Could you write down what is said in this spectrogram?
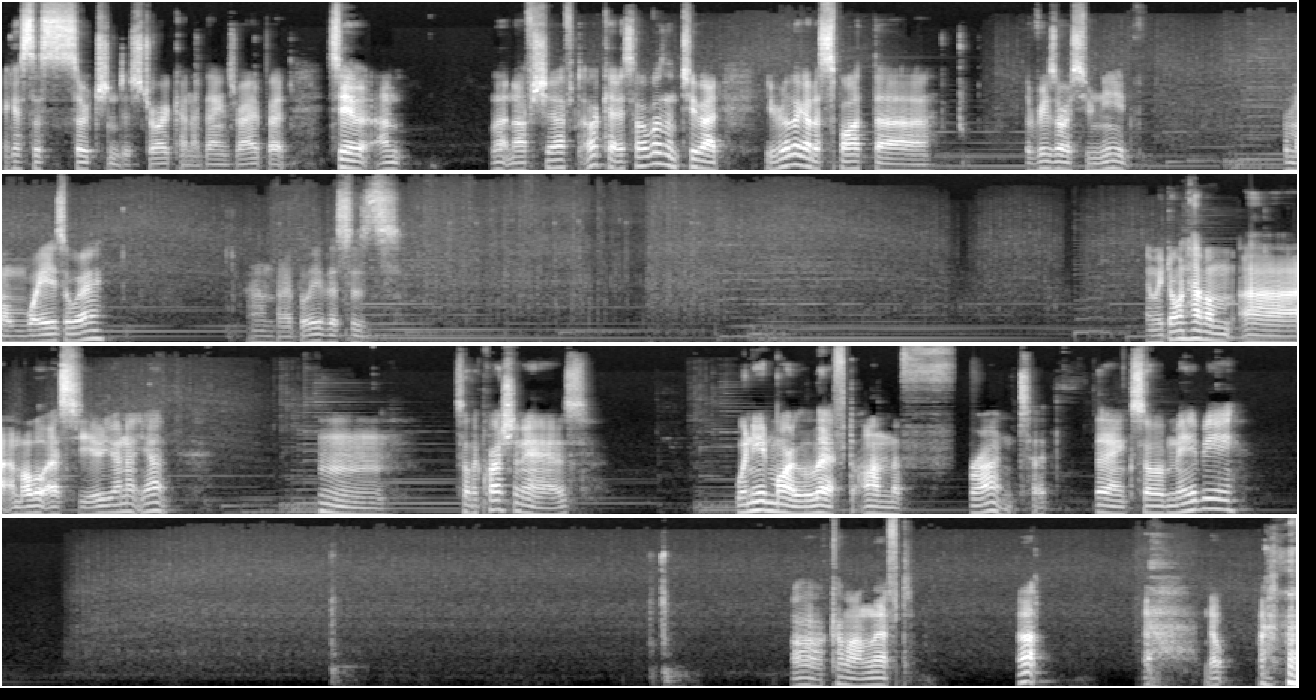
I guess the search and destroy kind of things, right? But, see, I'm letting off shift. Okay, so it wasn't too bad. You really got to spot the the resource you need from a ways away. Um, but I believe this is... And we don't have a, uh, a mobile SU unit yet. Hmm. So the question is... We need more lift on the front, I think. So maybe... Oh, come on, lift. Oh. nope.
